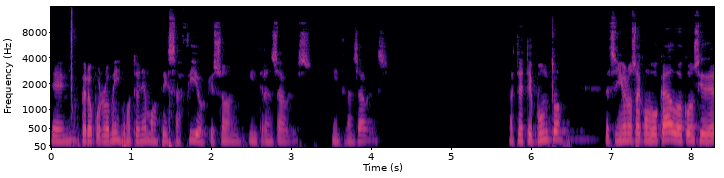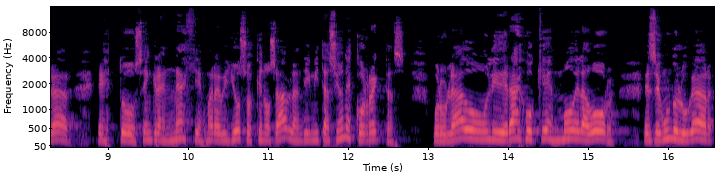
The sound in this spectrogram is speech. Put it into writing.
eh, pero por lo mismo tenemos desafíos que son intransables, intransables. Hasta este punto, el Señor nos ha convocado a considerar estos engranajes maravillosos que nos hablan de imitaciones correctas. Por un lado, un liderazgo que es modelador. En segundo lugar,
